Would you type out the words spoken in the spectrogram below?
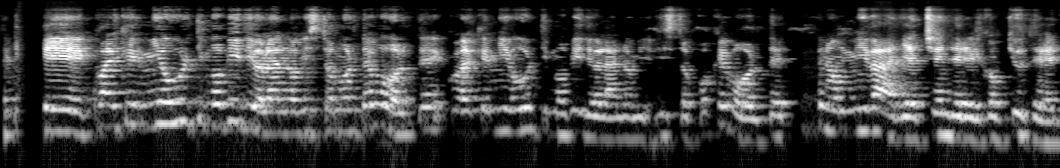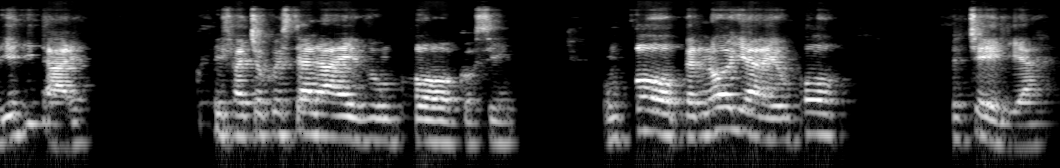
perché qualche mio ultimo video l'hanno visto molte volte qualche mio ultimo video l'hanno visto poche volte non mi va di accendere il computer e di editare quindi faccio questa live un po così. Un po per noia e un po per celia.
